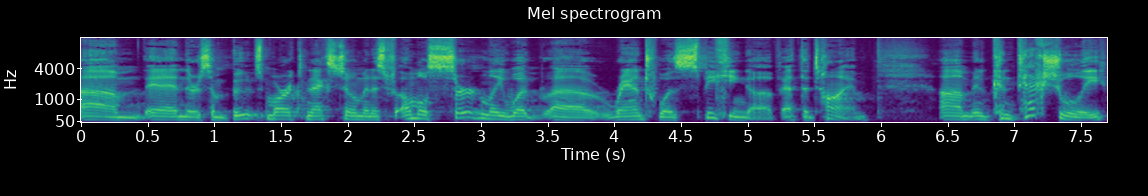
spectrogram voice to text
Um, and there's some boots marked next to him, and it's almost certainly what uh, Rant was speaking of at the time. Um, and contextually,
